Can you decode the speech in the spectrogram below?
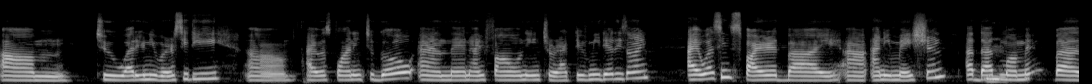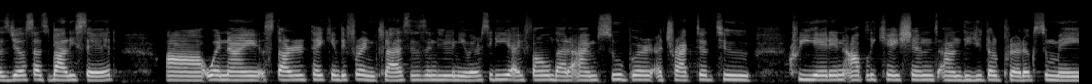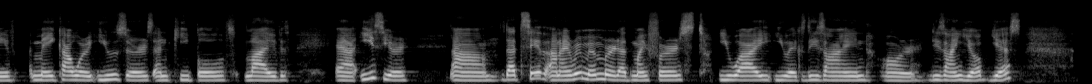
um, to what university um, i was planning to go and then i found interactive media design i was inspired by uh, animation at that mm. moment but just as vali said uh, when I started taking different classes in the university, I found that I'm super attracted to creating applications and digital products to make, make our users and people's lives uh, easier. Um, that's it. And I remember that my first UI UX design or design job, yes,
